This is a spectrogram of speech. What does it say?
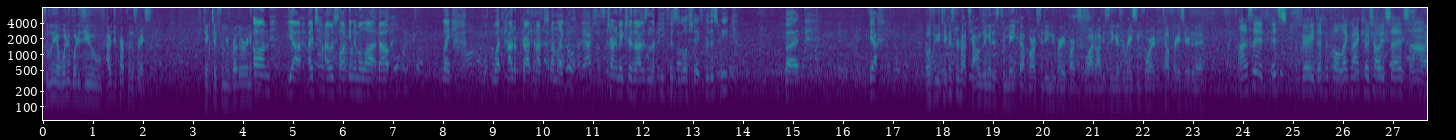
So, Leo, what did, what did you, how did you prep for this race? Did you take tips from your brother or anything? Um, yeah, I, I was talking to him a lot about like what how to prep, and I've just been like trying to make sure that I was in the peak physical shape for this week. But yeah. Both of you, take us through how challenging it is to make that varsity Newbury Park squad. Obviously, you guys are racing for it. Tough race here today. Honestly, it, it's very difficult. Like my coach always says, um,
